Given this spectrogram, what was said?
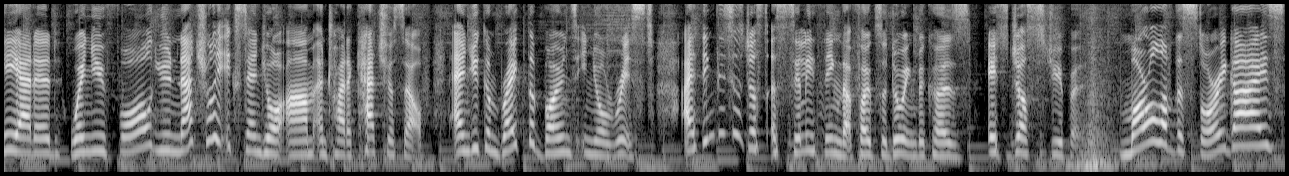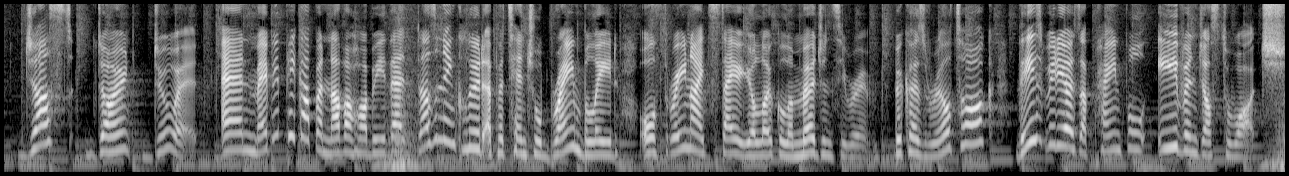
He added, When you fall, you naturally extend your arm and try to catch yourself, and you can break the bones in your wrist. I think this is just a silly thing that folks are doing because it's just stupid. Moral of the story, guys just don't do it. And maybe pick up another hobby that doesn't include a potential brain bleed or three night stay at your local emergency room. Because, real talk, these videos are painful even just to watch.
